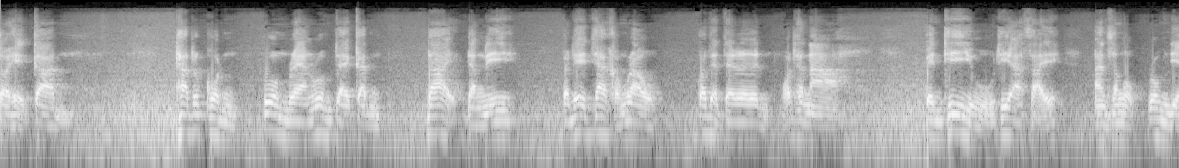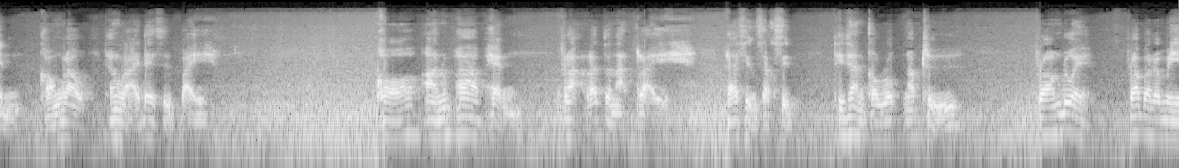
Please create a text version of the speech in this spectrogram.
ต่อเหตุการณ์ ถ้าทุกคนร่วมแรงร่วมใจกันได้ดังนี้ ประเทศชาติของเราก็จะเจริญวัฒนา เป็นที่อยู่ที่อาศัยอันสงบร่มเย็นของเราทั้งหลายได้สืบไป ขออนุภาพแห่งพระรัตนตรัยและสิ่งศักดิ์สิทธิ์ที่ท่านเคารพนับถือ พร้อมด้วย พระบารมี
